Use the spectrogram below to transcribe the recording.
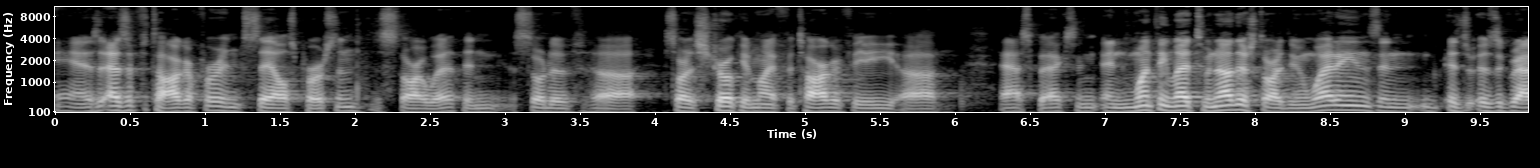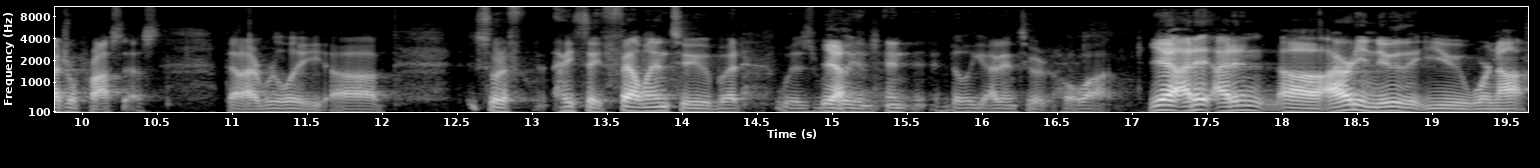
as, as a photographer and salesperson to start with, and sort of uh, started stroking my photography uh, aspects. And, and one thing led to another, started doing weddings, and it was, a gradual process that I really uh, sort of, I hate to say fell into, but was really, Yeah. in, really got into it a whole lot. Yeah, I didn't. I didn't. Uh, I already knew that you were not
